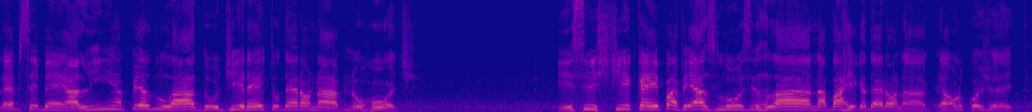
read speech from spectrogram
Lembre-se bem, a linha pelo lado direito da aeronave, no road. E se estica aí para ver as luzes lá na barriga da aeronave. É o único jeito.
